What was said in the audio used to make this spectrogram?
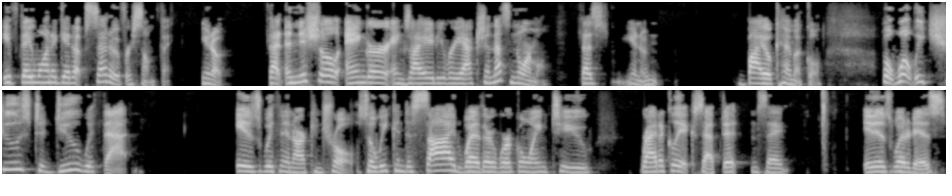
if they want to get upset over something. You know that initial anger anxiety reaction that's normal. That's you know biochemical. But what we choose to do with that is within our control. So we can decide whether we're going to radically accept it and say it is what it is.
